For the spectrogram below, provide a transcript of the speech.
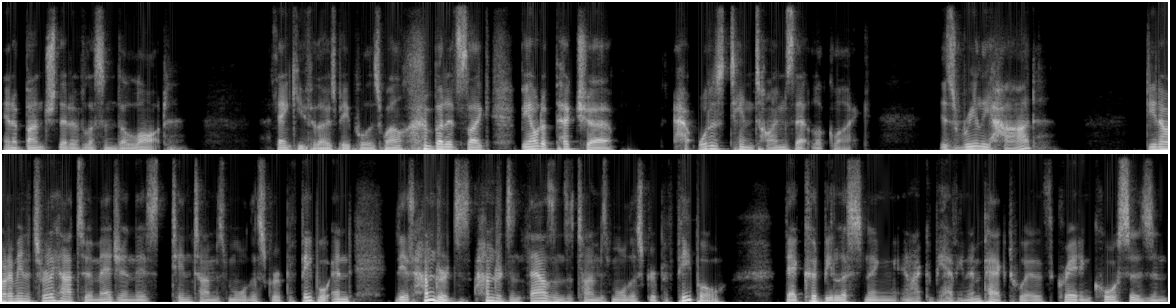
and a bunch that have listened a lot. Thank you for those people as well. but it's like being able to picture how, what does 10 times that look like is really hard do you know what I mean? It's really hard to imagine there's 10 times more this group of people, and there's hundreds, hundreds and thousands of times more this group of people that could be listening and I could be having an impact with creating courses and,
